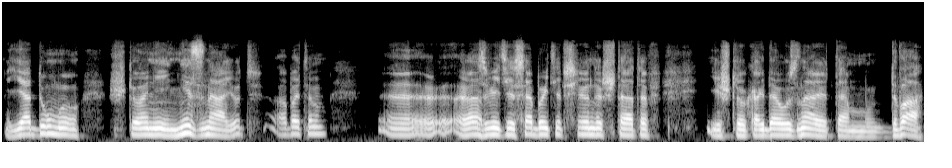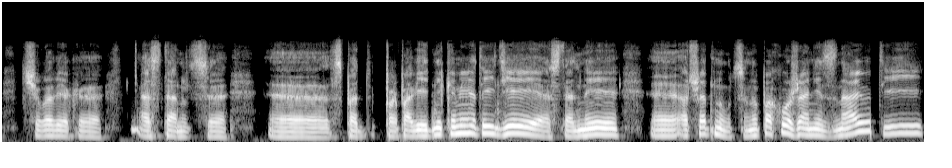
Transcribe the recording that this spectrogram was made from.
Я думаю, что они не знают об этом развитии событий в Соединенных Штатах, и что когда узнают, там два человека останутся э, с под, проповедниками этой идеи, остальные э, отшатнутся. Но, похоже, они знают, и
